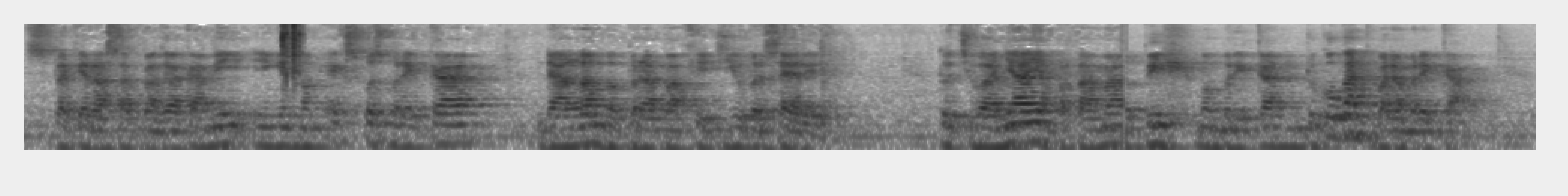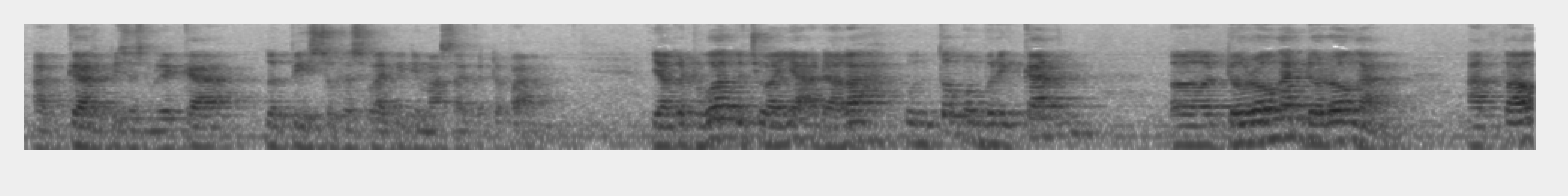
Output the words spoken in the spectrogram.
sebagai rasa bangga kami ingin mengekspos mereka dalam beberapa video berseri. Tujuannya yang pertama lebih memberikan dukungan kepada mereka agar bisnis mereka lebih sukses lagi di masa ke depan. Yang kedua tujuannya adalah untuk memberikan eh, dorongan-dorongan uh, atau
